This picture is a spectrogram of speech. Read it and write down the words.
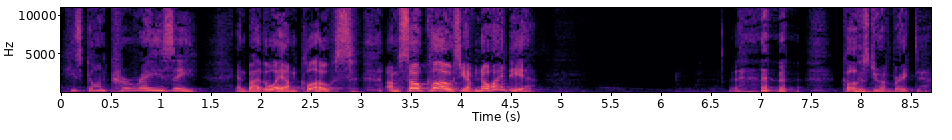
He's gone crazy. And by the way, I'm close. I'm so close, you have no idea. close to a breakdown.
